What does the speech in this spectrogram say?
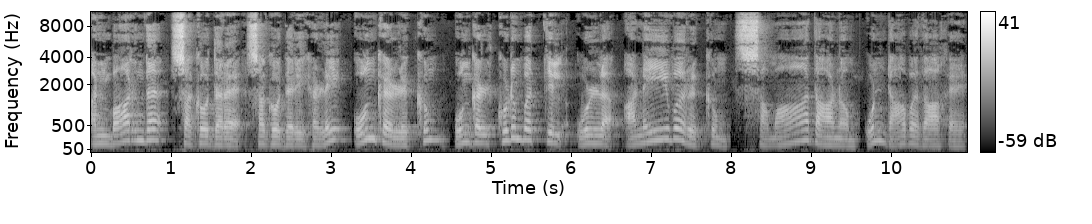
அன்பார்ந்த சகோதர சகோதரிகளே உங்களுக்கும் உங்கள் குடும்பத்தில் உள்ள அனைவருக்கும் சமாதானம் உண்டாவதாக.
